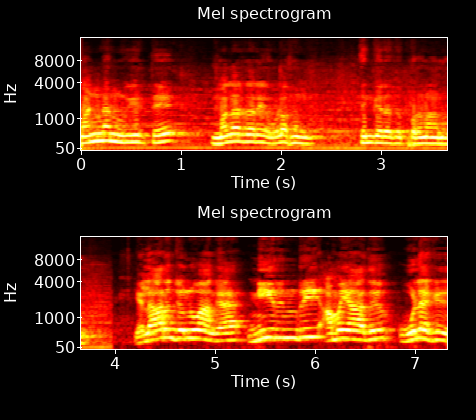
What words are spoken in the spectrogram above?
மன்னன் உயிர்த்தே மலர்தலை உலகம் என்கிறது புறநானூறு. எல்லாரும் சொல்லுவாங்க நீரின்றி அமையாது உலகு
